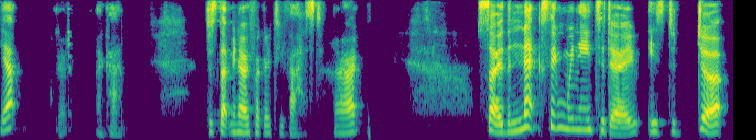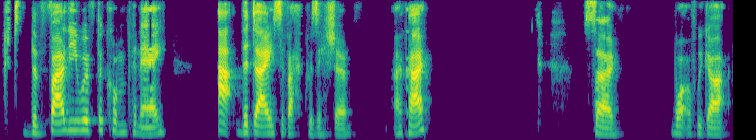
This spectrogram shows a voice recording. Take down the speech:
Yep. Good. Okay. Just let me know if I go too fast. All right. So the next thing we need to do is deduct the value of the company at the date of acquisition. Okay. So what have we got?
